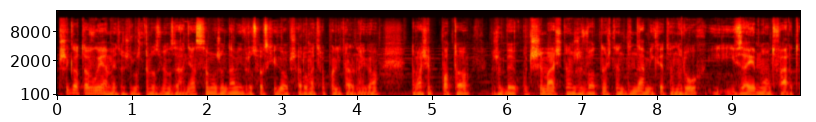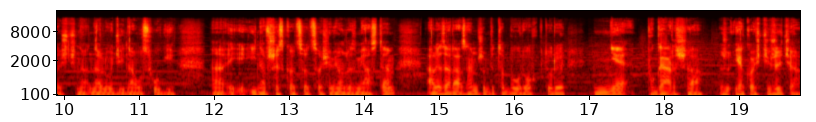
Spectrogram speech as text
przygotowujemy też różne rozwiązania z samorządami wrocławskiego obszaru metropolitalnego, no właśnie po to, żeby utrzymać tę żywotność, tę dynamikę, ten ruch i, i wzajemną otwartość na, na ludzi, na usługi e, i, i na wszystko, co, co się wiąże z miastem, ale zarazem, żeby to był ruch, który nie pogarsza jakości życia,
